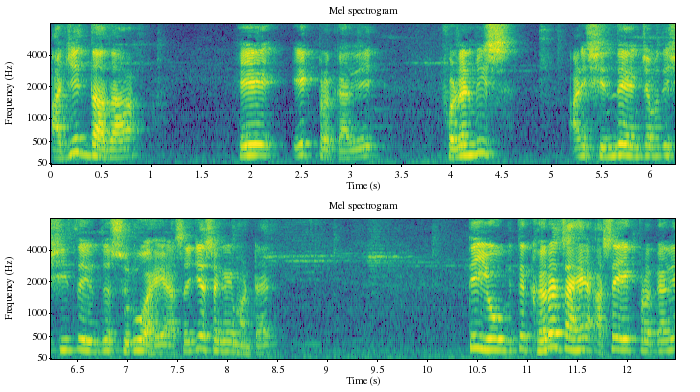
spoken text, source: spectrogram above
अजितदादा हे एक प्रकारे फडणवीस आणि शिंदे यांच्यामध्ये शीतयुद्ध सुरू आहे असं जे सगळे म्हणतात ते योग ते खरंच आहे असं एक प्रकारे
